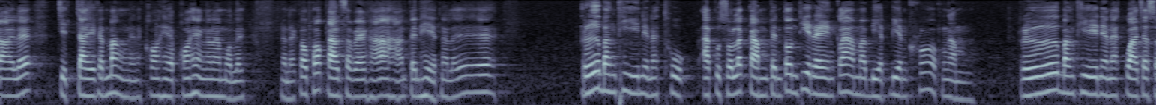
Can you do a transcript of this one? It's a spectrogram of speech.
กายและจิตใจกันบ้างเนี่ยนะคอแหบคอแห้งกันมาหมดเลยนะนะก็เพราะการสแสวงหาอาหารเป็นเหตุนั่นแหละหรือบางทีเนี่ยนะถูกอกุศลกรรมเป็นต้นที่แรงกล้ามาเบียดเบียนครอบงำหรือบางทีเนี่ยนะกว่าจะสแส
